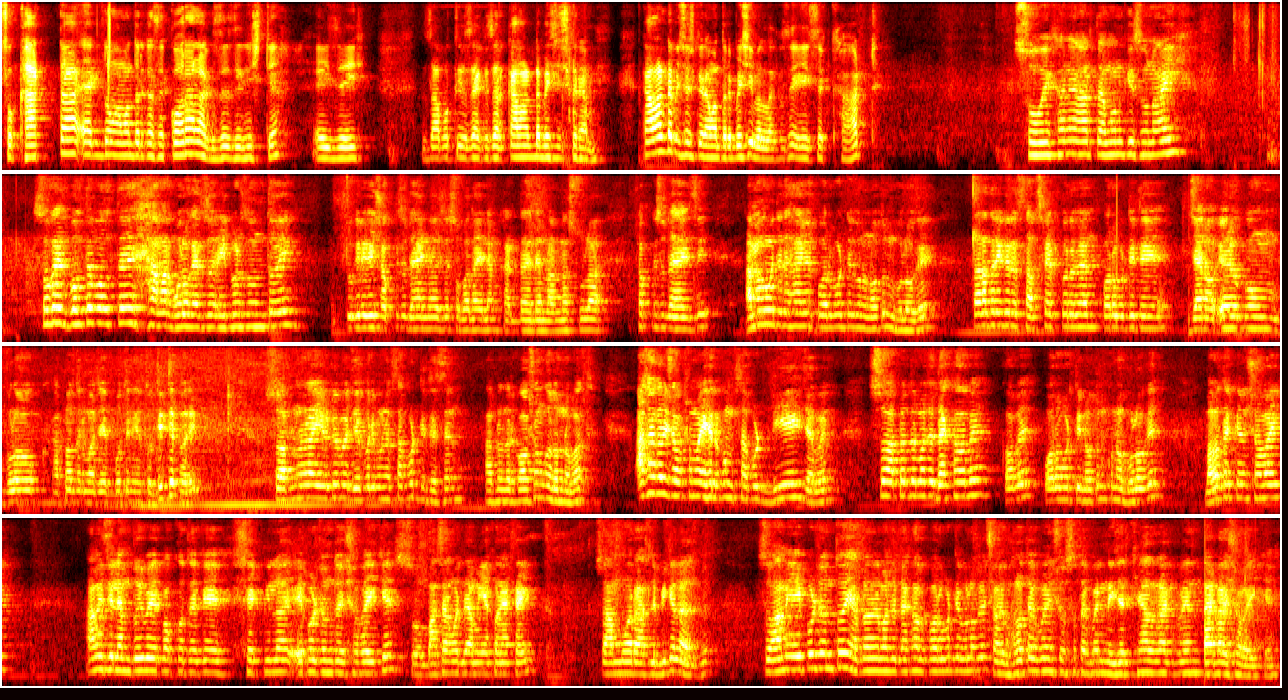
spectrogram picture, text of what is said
সো খাটটা একদম আমাদের কাছে করা লাগছে জিনিসটা। এই যে যাবতীয় যা কিছু আর কালারটা বিশেষ করে কালারটা বিশেষ করে আমাদের বেশি ভালো লাগছে, এই যে খাট। সো এখানে আর তেমন কিছু নাই। সো গাইজ বলতে বলতে আমার বলো গাইজ এই পর্যন্তই। টুকিটাকি সব কিছু দেখানো হয়েছে সোফা দেখাইলাম খাট দেখাইলাম রান্নার চুলা সব কিছু দেখাইছি আমার মধ্যে দেখা যাবে পরবর্তী কোনো নতুন ব্লগে তাড়াতাড়ি করে সাবস্ক্রাইব করে দেন, পরবর্তীতে যেন এরকম ব্লগ আপনাদের মাঝে প্রতিনিয়ত দিতে পারি। সো আপনারা ইউটিউবে যে পরিমাণে সাপোর্ট দিতেছেন, আপনাদেরকে অসংখ্য ধন্যবাদ। আশা করি সবসময় এরকম সাপোর্ট দিয়েই যাবেন। সো আপনাদের মাঝে দেখা হবে কবে? পরবর্তী নতুন কোনো ব্লগে ভালো থাকেন সবাই। আমি ছিলাম দুই ভাইয়ের পক্ষ থেকে শেখ নিলয় এ পর্যন্তই সবাইকে। সো বাসার মধ্যে আমি এখন একাই। সো আম্মু আর আসলে বিকেলে আসবে। সো আমি এই পর্যন্তই। আপনাদের মাঝে দেখা হবে পরবর্তী ব্লগে সবাই ভালো থাকবেন, সুস্থ থাকবেন, নিজের খেয়াল রাখবেন। বাই বাই সবাইকে।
